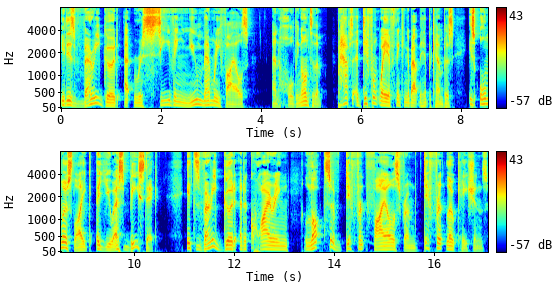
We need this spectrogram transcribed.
It is very good at receiving new memory files and holding on to them. Perhaps a different way of thinking about the hippocampus is almost like a USB stick it's very good at acquiring lots of different files from different locations.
